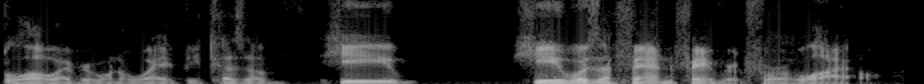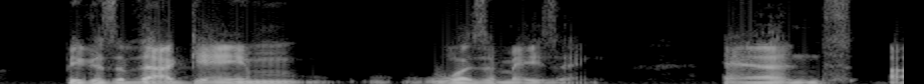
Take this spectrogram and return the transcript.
blow everyone away because of he he was a fan favorite for a while because of that game was amazing. And uh,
